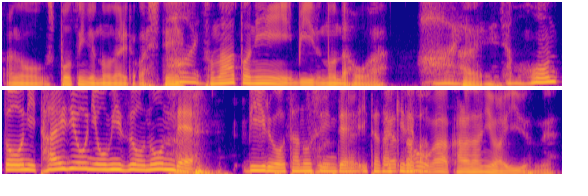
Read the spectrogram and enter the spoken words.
あの、スポーツ飲料飲んだりとかして、はいその後にビール飲んだ方が、はい。はい。じゃあもう本当に大量にお水を飲んで、ビールを楽しんでいただければ。やった方が体にはいいですね。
